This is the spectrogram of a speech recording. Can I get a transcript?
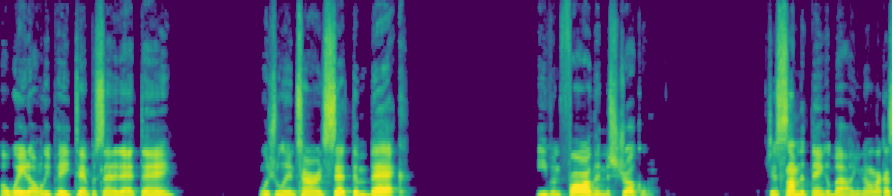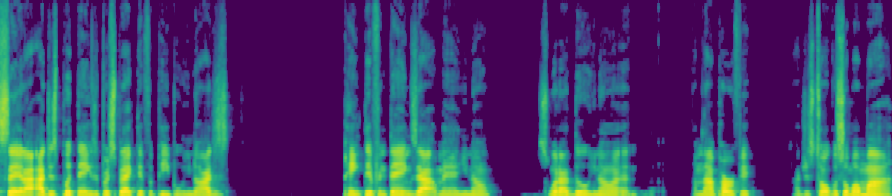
a way to only pay 10% of that thing, which will in turn set them back even farther in the struggle. Just something to think about. You know, like I said, I, I just put things in perspective for people. You know, I just paint different things out, man. You know, it's what I do. You know, I, I'm not perfect. I just talk what's on my mind.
